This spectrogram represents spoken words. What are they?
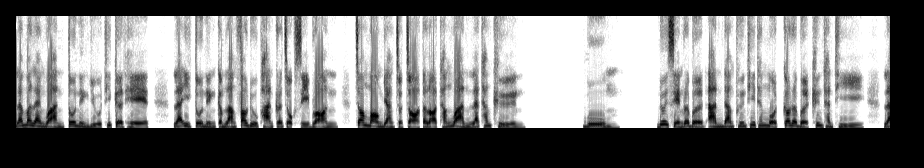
และแมลงวันตัวหนึ่งอยู่ที่เกิดเหตุ และอีกตัวหนึ่งกำลังเฝ้าดูผ่านกระจกสีบรอนซ์จ้องมองอย่างจดจ่อตลอดทั้งวันและทั้งคืน บูม ด้วยเสียงระเบิดอันดังพื้นที่ทั้งหมดก็ระเบิดขึ้นทันที และ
